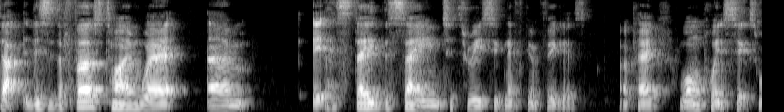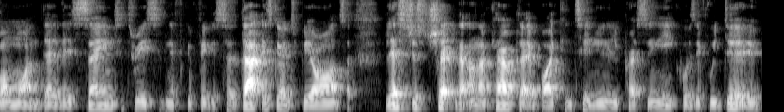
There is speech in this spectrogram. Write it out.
that this is the first time where um, it has stayed the same to three significant figures okay? 1.611 they're the same to three significant figures. So that is going to be our answer. Let's just check that on our calculator by continually pressing equals. If we do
